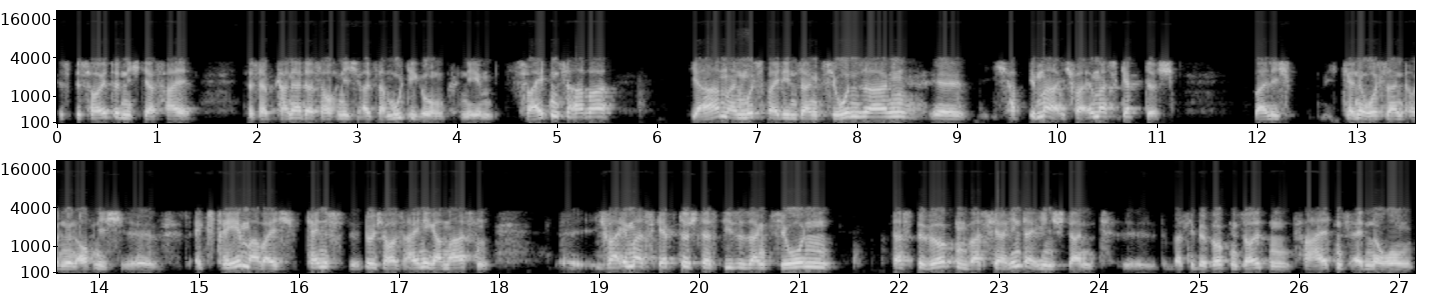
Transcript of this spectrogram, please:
ist bis heute nicht der Fall. Deshalb kann er das auch nicht als Ermutigung nehmen. Zweitens aber, ja, man muss bei den Sanktionen sagen, äh, ich habe immer, ich war immer skeptisch, weil ich, ich kenne Russland nun auch nicht äh, extrem, aber ich kenne es durchaus einigermaßen. Äh, ich war immer skeptisch, dass diese Sanktionen das bewirken, was ja hinter ihnen stand, was sie bewirken sollten, Verhaltensänderungen,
